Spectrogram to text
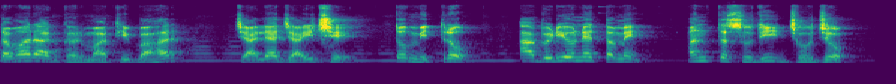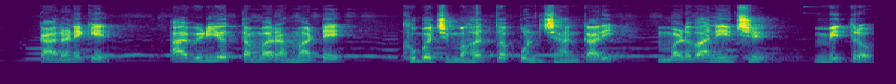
તમારા ઘરમાંથી બહાર ચાલ્યા જાય છે. તો મિત્રો, આ વિડીયોને તમે અંત સુધી જોજો. કારણ કે આ વીડિયો તમારા માટે ખૂબ જ મહત્વપૂર્ણ જાણકારી મળવાની છે. મિત્રો,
